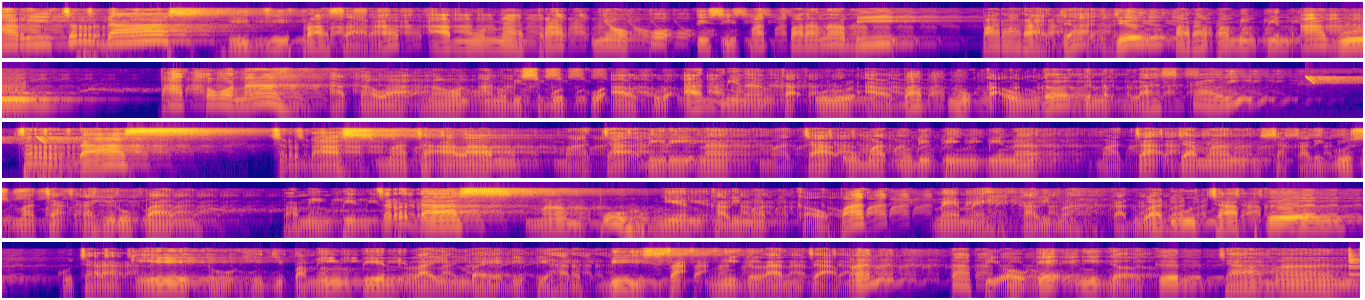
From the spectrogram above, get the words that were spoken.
Ari cerdas. Hiji prasarat anu natrat nyokok ti sifat para nabi para raja jeung para pamimpin agung. Patonah atawa naon anu disebutku Alquran minangka ulul albab nuka unggel genep belas kali? Cerdas. Cerdas maca alam maca dirina maca umat nu dipimpina maca zaman sekaligus maca kehidupan pemimpin cerdas mampu nyiin kalimat kaupat memeh kalimah kedua diucapkan kucara kitu hiji pemimpin lain baik di pihar bisa ngigelan zaman tapi oge ngigelkeun zaman.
